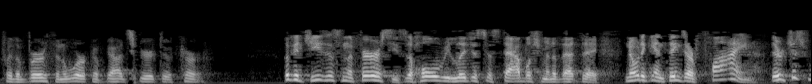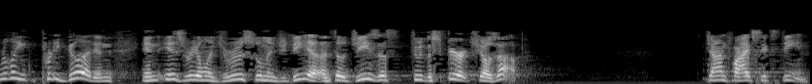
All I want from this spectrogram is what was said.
for the birth and work of God's Spirit to occur. Look at Jesus and the Pharisees, the whole religious establishment of that day. Note again, things are fine. They're just really pretty good in, in Israel and Jerusalem and Judea until Jesus, through the Spirit, shows up. John 5:16.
